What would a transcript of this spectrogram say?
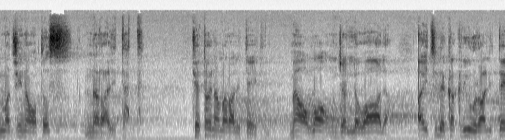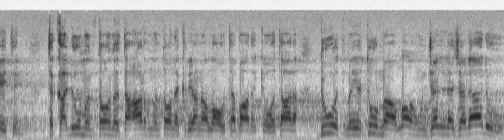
imagjinatës në realitet. Të jetojna me realitetin, me Allahun xhelle ve ala, ai i cili ka kriju realitetin, të kaluamën tonë dhe të ardhmën tonë e krijon Allahu tebareke ve teala. Duhet me jetu me Allahun xhalla xhalaluhu.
